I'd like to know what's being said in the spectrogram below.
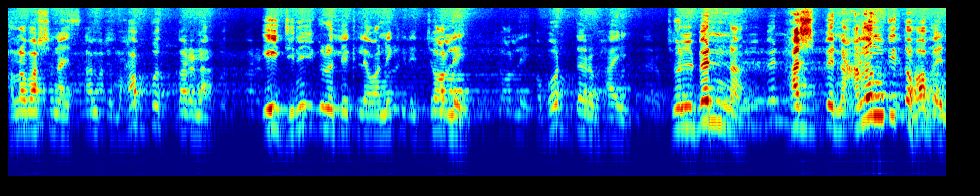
ভালোবাসে না, ইসলামকে মহাব্বত করে না। এই জিনিসগুলো দেখলে অনেকেরই জলে। খবরদার ভাই, জ্বলবেন না, হাসবেন, আনন্দিত হবেন।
